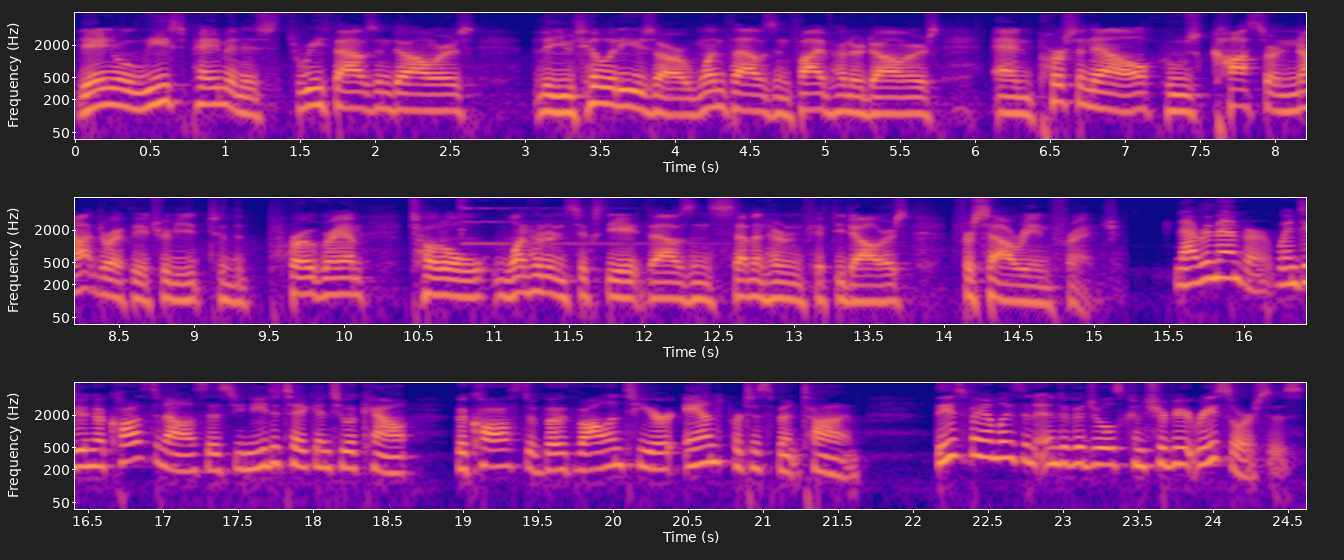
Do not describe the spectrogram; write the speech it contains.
The annual lease payment is $3,000. The utilities are $1,500. And personnel whose costs are not directly attributed to the program total $168,750 for salary and fringe. Now remember, when doing a cost analysis, you need to take into account the cost of both volunteer and participant time. These families and individuals contribute resources.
